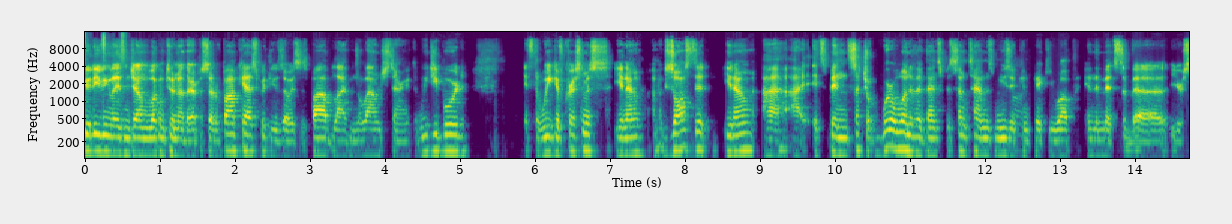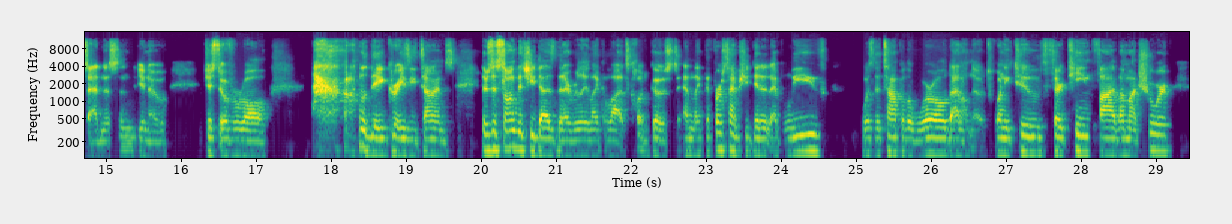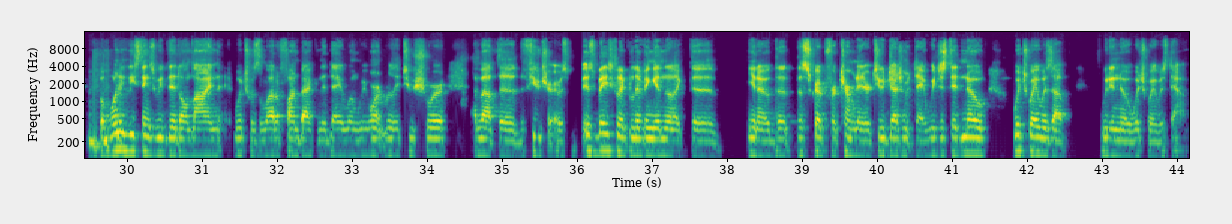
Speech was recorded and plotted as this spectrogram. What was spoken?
Good evening, ladies and gentlemen. Welcome to another episode of Bobcast. With you, as always, is Bob, live in the lounge, staring at the Ouija board. It's the week of Christmas. You know, I'm exhausted. You know, uh, I, it's been such a whirlwind of events, but sometimes music can pick you up in the midst of uh, your sadness and you know, just overall holiday crazy times. There's a song that she does that I really like a lot. It's called Ghost, and like the first time she did it, I believe was the top of the world. I don't know, 22, 13, 5, I'm not sure. But one of these things we did online, which was a lot of fun back in the day when we weren't really too sure about the the future. It was it was basically like living in the like the you know the the script for Terminator 2 Judgment Day. We just didn't know which way was up. We didn't know which way was down.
